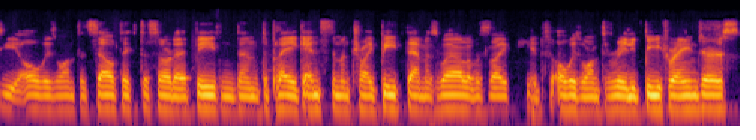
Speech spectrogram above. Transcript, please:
he always wanted Celtic to sort of beat and then to play against them and try beat them as well. It was like he'd always want to really beat Rangers.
